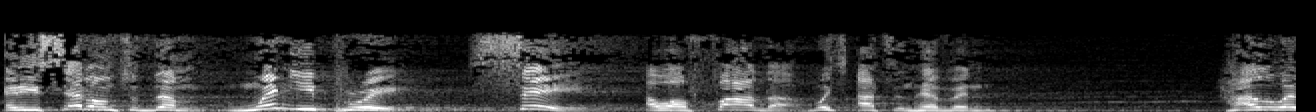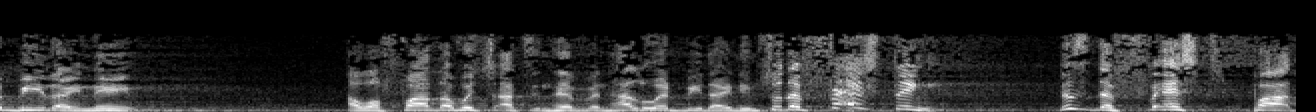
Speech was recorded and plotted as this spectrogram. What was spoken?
And he said unto them, When ye pray, say, Our Father, which art in heaven, hallowed be thy name. Our Father, which art in heaven, hallowed be thy name. So the first thing, this is the first part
